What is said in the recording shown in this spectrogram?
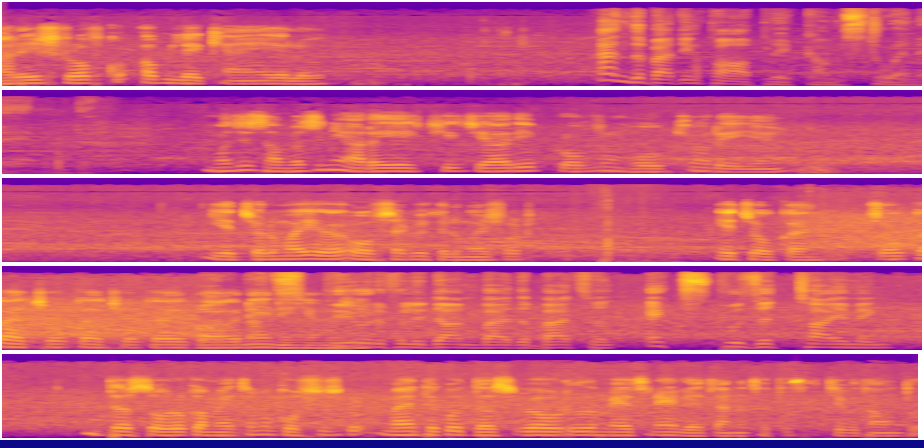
हरीश रॉफ को अब लेके आए ये लोग। And the batting power play comes to an end. मुझे समझ नहीं आ रही है चीज़ यार ये प्रॉब्लम हो क्यों रही है? ये चलो मैं ऑफ़ साइड पे खेलूँगा शॉट ये चौका है चौका है चौका है चौका है भागना ही नहीं है मुझे। Beautifully done by the batsman. Exquisite timing. दस ओवर का मैच है मैं कोशिश कर मैं देखो दस ओवर का मैच नहीं ले जाना चाहता सच्ची बताऊँ तो।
